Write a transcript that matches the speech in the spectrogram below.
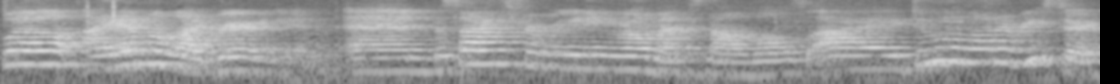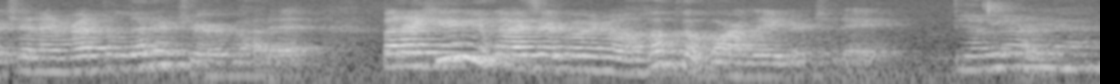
Well, I am a librarian, and besides from reading romance novels, I do a lot of research and I've read the literature about it. But I hear you guys are going to a hookah bar later today. Yeah, we are. Yeah.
